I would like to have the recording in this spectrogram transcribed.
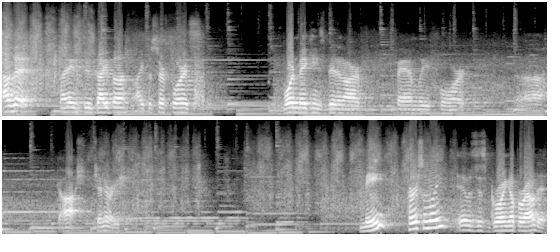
How's it? My name is Duke Aipa, Aipa Surfboards. Board making's been in our family for, uh, gosh, generations. Me, personally, it was just growing up around it.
